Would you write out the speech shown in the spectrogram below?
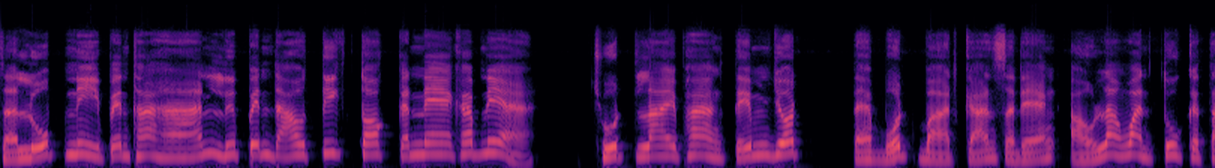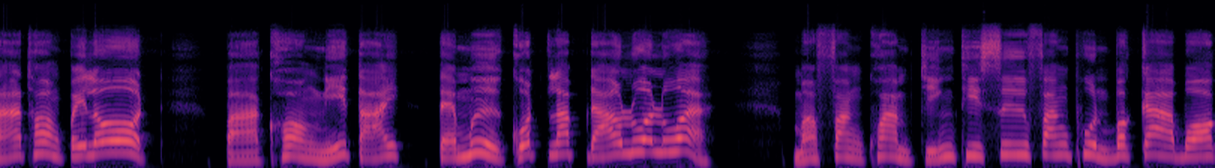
สรุปนี่เป็นทหารหรือเป็นดาวติ๊กตอกกันแน่ครับเนี่ย ชุดลายพรางเต็มยศ แต่บทบาทการแสดงเอาล่างวันตุ๊กตาท่องไปโลดปากข้องหนีตาย แต่มือกดรับดาวลัวๆ มาฟังความจริงที่ซื้อฟังพุ่นบอกกล้าบอก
